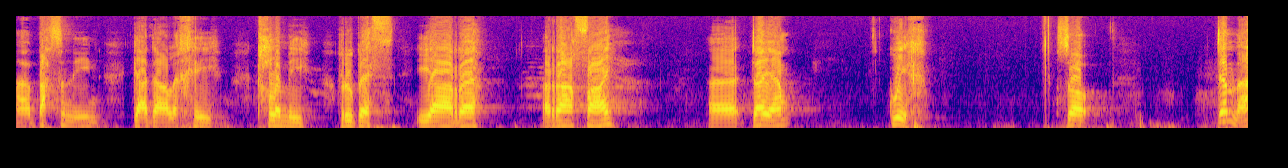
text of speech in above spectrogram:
a baswn ni'n gadael i chi clymu rhywbeth i ar y uh, raffau. Uh, da iawn. Gwych. So, dyma,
